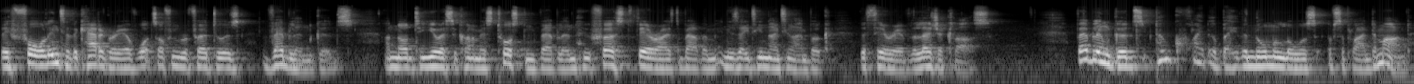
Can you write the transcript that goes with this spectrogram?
They fall into the category of what's often referred to as Veblen goods, a nod to US economist Thorstein Veblen, who first theorized about them in his 1899 book, The Theory of the Leisure Class. Veblen goods don't quite obey the normal laws of supply and demand,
